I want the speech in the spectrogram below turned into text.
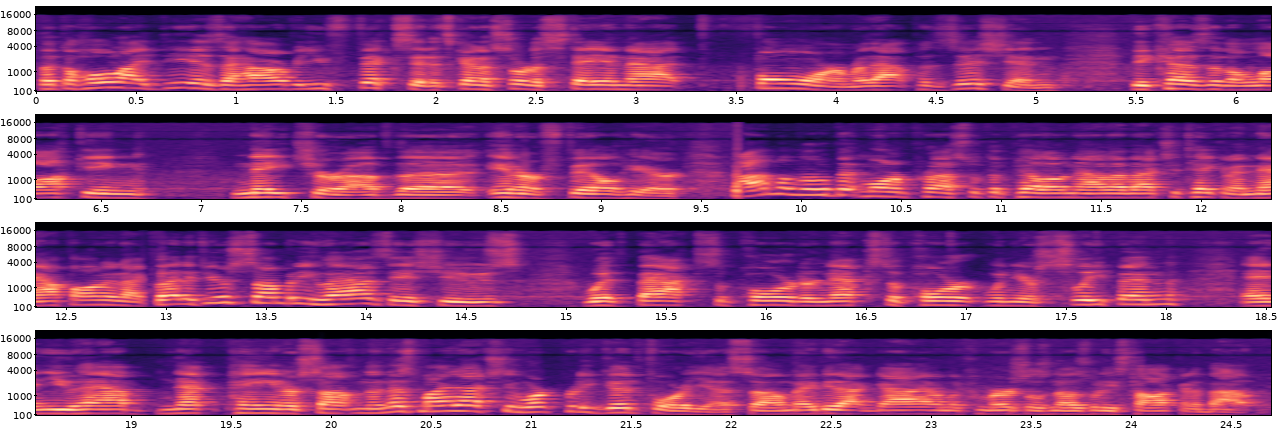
But the whole idea is that however you fix it, it's going to sort of stay in that form or that position because of the locking nature of the inner fill here. I'm a little bit more impressed with the pillow now that I've actually taken a nap on it. But if you're somebody who has issues with back support or neck support when you're sleeping and you have neck pain or something, then this might actually work pretty good for you. So maybe that guy on the commercials knows what he's talking about.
